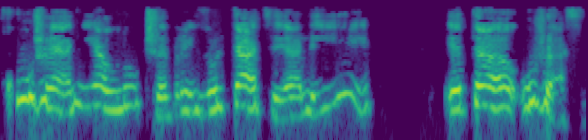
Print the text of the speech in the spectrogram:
хуже, а не лучше в результате алии, это ужасно.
